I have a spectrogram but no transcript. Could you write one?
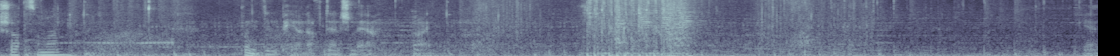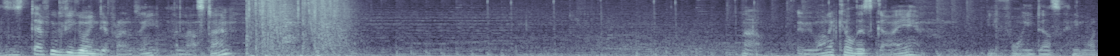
Shot someone? Probably didn't pay enough attention there. Alright. This is definitely going differently than last time. Now, if we want to kill this guy before he does any more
